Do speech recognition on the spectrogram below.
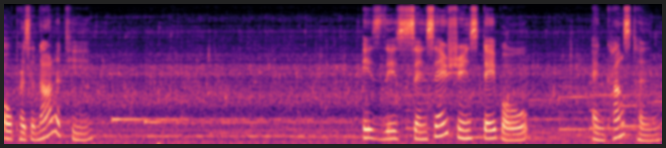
or personality? Is this sensation stable and constant?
